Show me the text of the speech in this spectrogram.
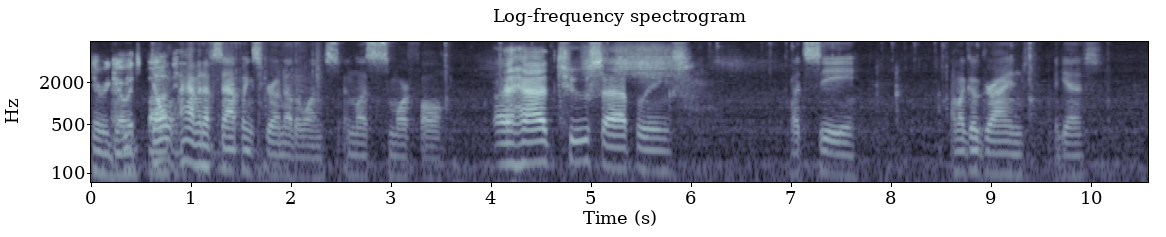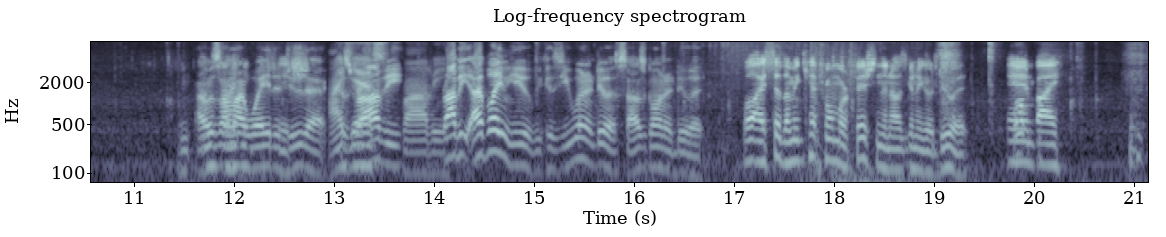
There we go. we It's don't bobbing. have enough saplings to grow another ones, unless some more fall. I had two saplings. Let's see. I'm gonna go grind, I guess. I'm- I I'm was on my way to fish. do that. I Because guess, Robbie, Bobby. Robbie, I blame you because you wouldn't do it, so I was going to do it. Well, I said let me catch one more fish, and then I was gonna go do it. And bye. Is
